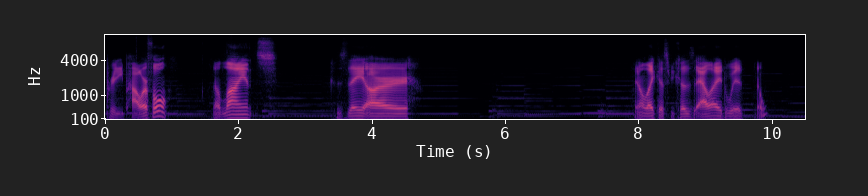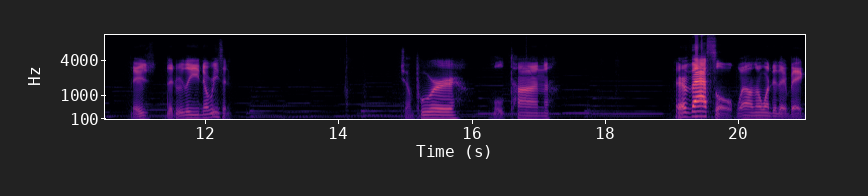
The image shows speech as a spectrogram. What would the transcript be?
pretty powerful. An alliance, because they are, they don't like us because allied with, nope, there's literally no reason. Jaunpur, Multan. They're a vassal. Well, no wonder they're big.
